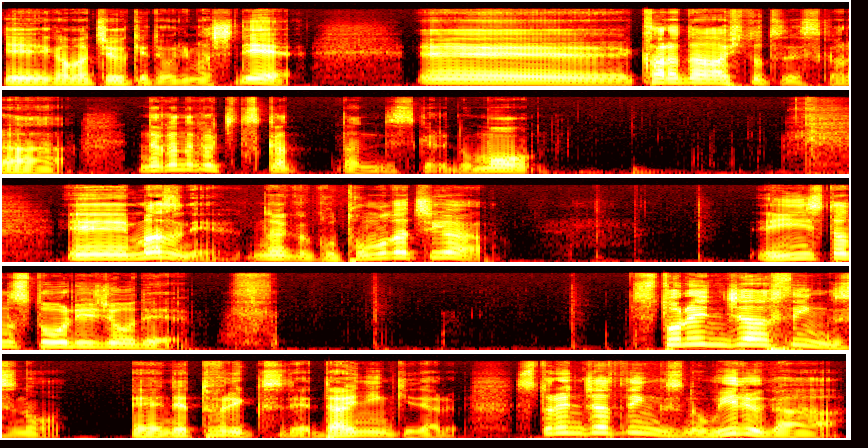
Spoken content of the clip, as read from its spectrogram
え、が待ち受けておりまして、え体は一つですからなかなかきつかったんですけれども、えまずねなんかこう友達がインスタのストーリー上でストレンジャー・シングスのえー、ネットフリックスで大人気である。ストレンジャー・ティングスのウィルが、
